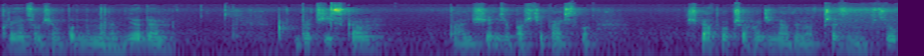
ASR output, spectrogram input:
kryjącą się pod numerem 1. Dociskam, pali się i zobaczcie Państwo, światło przechodzi na wylot przez mój kciuk.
